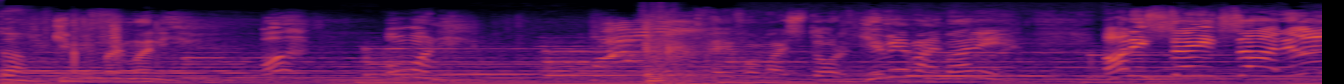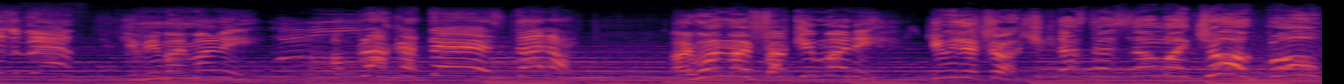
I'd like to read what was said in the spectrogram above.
What's up? Give me my money. What? What money? Pay for my store. Give me my money. Honey, stay inside. Elizabeth! Give me my money. Aplácate, Stella. I want my fucking money. Give me the truck. That's, that's not my truck, bro!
